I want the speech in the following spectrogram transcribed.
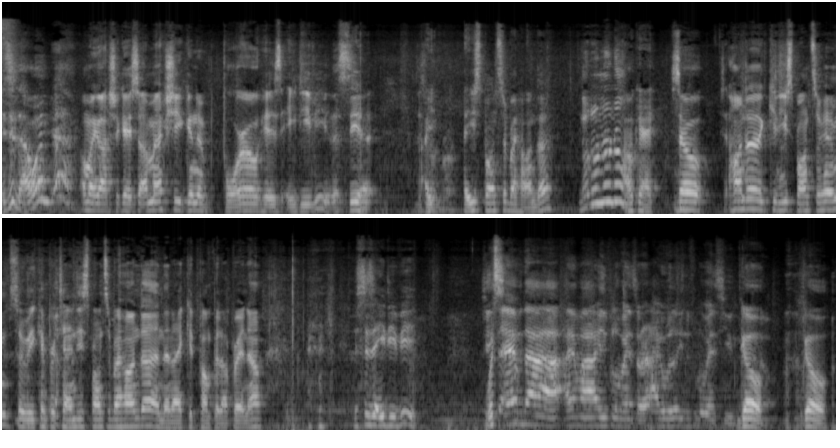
Is it that one? Yeah. Oh my gosh, okay, so I'm actually gonna borrow his ADV. Let's see it. This Are, one, you- bro. are you sponsored by Honda? No, no, no, no. Okay, so Honda, can you sponsor him so we can pretend he's sponsored by Honda and then I could pump it up right now? this is ADV. Since What's- I am the I am an influencer, I will influence you. to, Go, you know. go.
